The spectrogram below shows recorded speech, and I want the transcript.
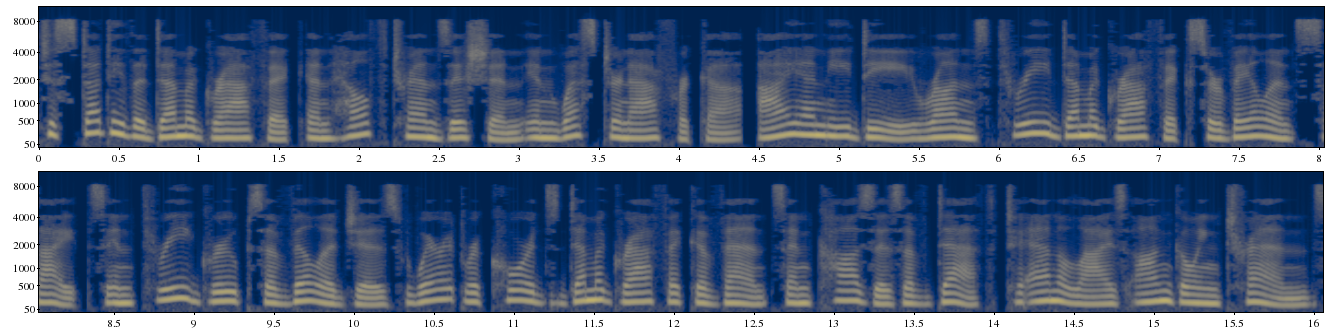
To study the demographic and health transition in Western Africa, INED runs three demographic surveillance sites in three groups of villages where it records demographic events and causes of death to analyze ongoing trends.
